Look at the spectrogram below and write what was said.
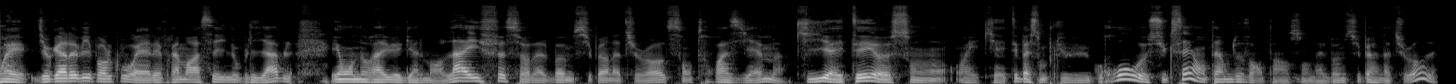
Ouais, You Gotta Be pour le coup, ouais, elle est vraiment assez inoubliable. Et on aura eu également Life sur l'album Supernatural, son troisième, qui a été euh, son, ouais, qui a été bah, son plus gros euh, succès en termes de vente, hein, son album Supernatural.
